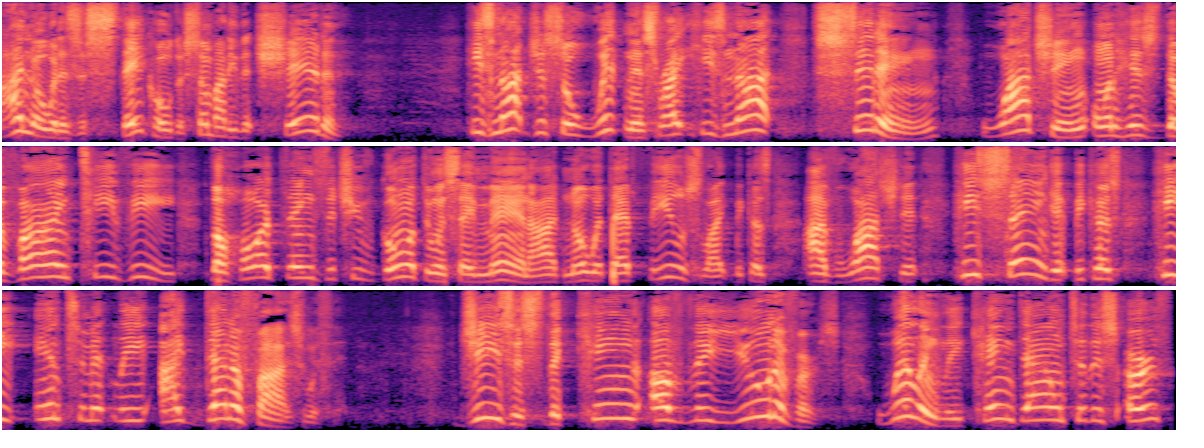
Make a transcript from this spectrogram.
I know it as a stakeholder, somebody that shared in it. He's not just a witness, right? He's not sitting watching on his divine TV the hard things that you've gone through and say, man, I know what that feels like because I've watched it. He's saying it because he intimately identifies with it. Jesus, the King of the universe, willingly came down to this earth.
